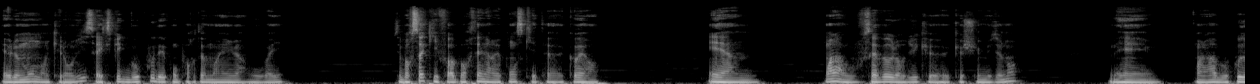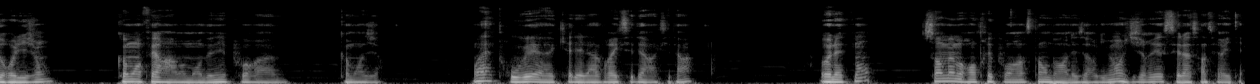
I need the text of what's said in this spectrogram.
et le monde dans lequel on vit, ça explique beaucoup des comportements humains, vous voyez. C'est pour ça qu'il faut apporter une réponse qui est euh, cohérente. Et euh, voilà, vous savez aujourd'hui que, que je suis musulman, mais voilà, beaucoup de religions. Comment faire à un moment donné pour, euh, comment dire, ouais, trouver quelle est la vraie, etc., etc. Honnêtement, sans même rentrer pour l'instant dans les arguments, je dirais c'est la sincérité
